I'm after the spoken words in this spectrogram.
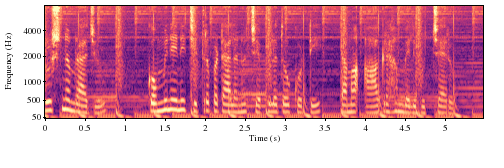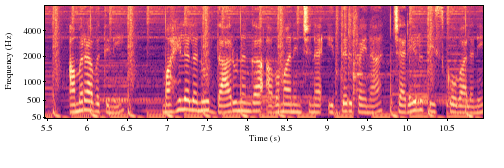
కృష్ణంరాజు కొమ్మినేని చిత్రపటాలను చెప్పులతో కొట్టి తమ ఆగ్రహం వెలిబుచ్చారు. అమరావతిని మహిళలను దారుణంగా అవమానించిన ఇద్దరిపైన చర్యలు తీసుకోవాలని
